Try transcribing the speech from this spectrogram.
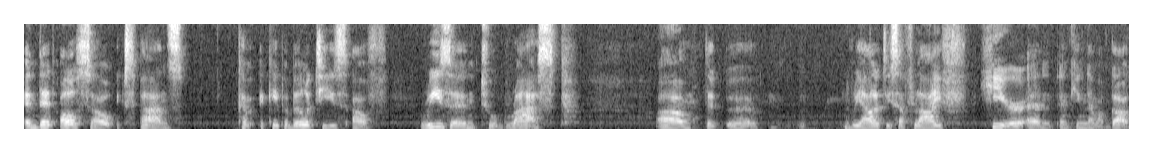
and that also expands cap- capabilities of reason to grasp um, the uh, realities of life here and in kingdom of god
